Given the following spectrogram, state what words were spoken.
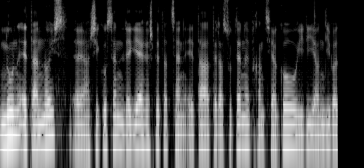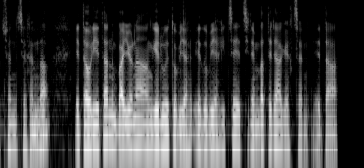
nun eta noiz eh, hasiko zen legea errespetatzen, eta atera zuten Frantziako hiri handi batzuen zerrenda, mm -hmm. eta horietan, baiona angelu edo biarritze ez ziren batera agertzen, eta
